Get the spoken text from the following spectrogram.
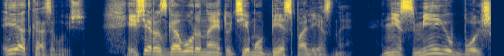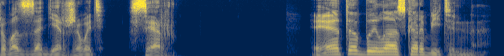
я отказываюсь. И все разговоры на эту тему бесполезны. Не смею больше вас задерживать, сэр. Это было оскорбительно.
